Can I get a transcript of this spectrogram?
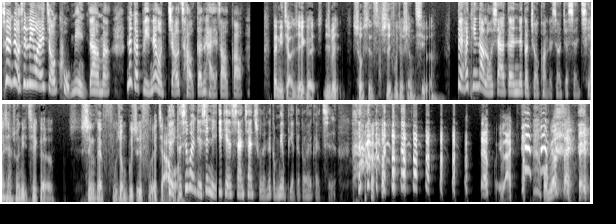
所以那种是另外一种苦命，你知道吗？那个比那种嚼草根还糟糕。但你讲这个日本寿司师傅就生气了，对，他听到龙虾跟那个九孔的时候就生气。他想说你这个身在福中不知福的家伙。对，可是问题是你一天三餐除了那个没有别的东西可以吃。再回来，我们要再回来。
